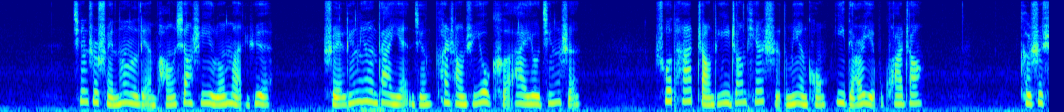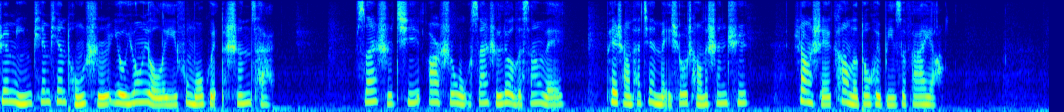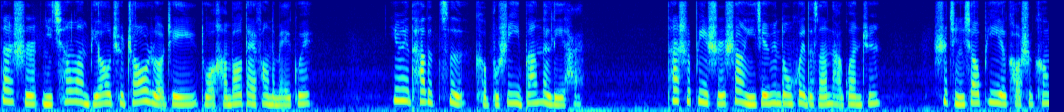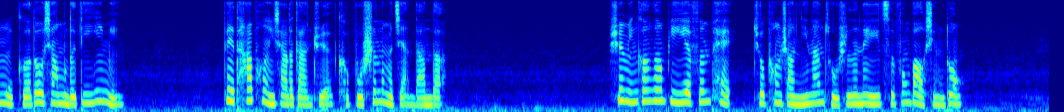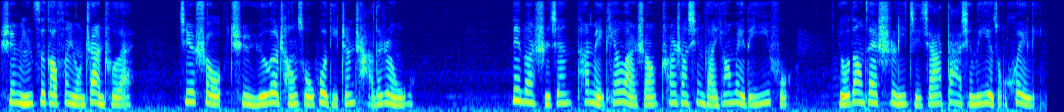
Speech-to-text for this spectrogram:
精致水嫩的脸庞像是一轮满月。水灵灵的大眼睛看上去又可爱又精神，说他长着一张天使的面孔一点儿也不夸张。可是薛明偏偏同时又拥有了一副魔鬼的身材，三十七、二十五、三十六的三围，配上他健美修长的身躯，让谁看了都会鼻子发痒。但是你千万不要去招惹这一朵含苞待放的玫瑰，因为它的刺可不是一般的厉害。他是 B 市上一届运动会的散打冠军，是警校毕业考试科目格斗项目的第一名。被他碰一下的感觉可不是那么简单的。薛明刚刚毕业分配，就碰上呢喃组织的那一次风暴行动。薛明自告奋勇站出来，接受去娱乐场所卧底侦查的任务。那段时间，他每天晚上穿上性感妖媚的衣服。游荡在市里几家大型的夜总会里，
